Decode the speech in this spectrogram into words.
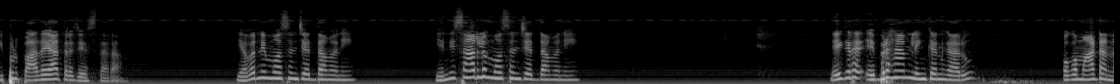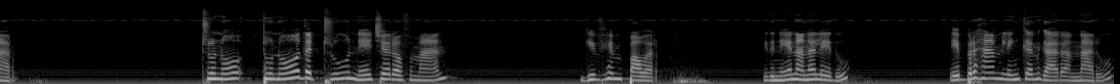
ఇప్పుడు పాదయాత్ర చేస్తారా? ఎవరిని మోసం చేద్దామని? ఎన్నిసార్లు మోసం చేద్దామని? ఎగ్ర- ఎబ్రహాం లింకన్ గారు ఒక మాట అన్నారు. To know to know the true nature of man give him power ఇది నేను అనలేదు. ఎబ్రహాం లింకన్ గారు అన్నారు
